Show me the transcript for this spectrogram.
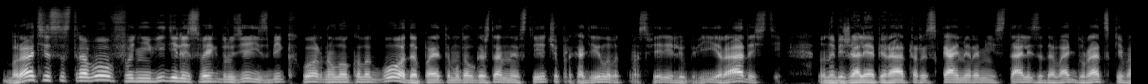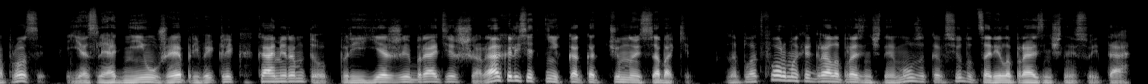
Братья с островов не видели своих друзей из Биг Корнелл около года, поэтому долгожданная встреча проходила в атмосфере любви и радости. Но набежали операторы с камерами и стали задавать дурацкие вопросы. Если одни уже привыкли к камерам, то приезжие братья шарахались от них, как от чумной собаки. На платформах играла праздничная музыка, всюду царила праздничная суета.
